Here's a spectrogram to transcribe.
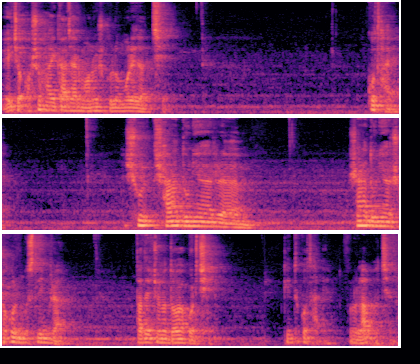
এই যে অসহায় গাজার মানুষগুলো মরে যাচ্ছে। কোথায়? সারা দুনিয়ার সারা দুনিয়ার সকল মুসলিমরা তাদের জন্য দোয়া করছে। কিন্তু কোথায়? কোনো লাভ হচ্ছে না।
